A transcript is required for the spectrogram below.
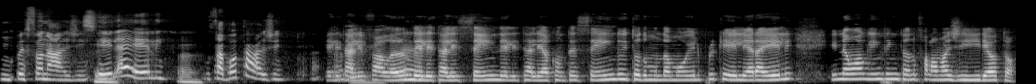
um personagem, Sim. ele é ele, É. o sabotagem. Ele tá ali falando, É. ele tá ali sendo, ele tá ali acontecendo e todo mundo amou ele porque ele era ele e não alguém tentando falar uma gíria. ou tal.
